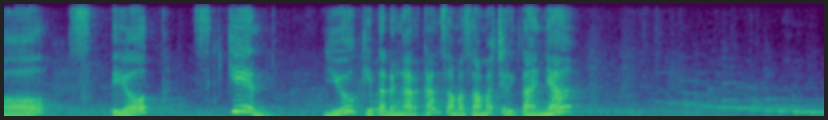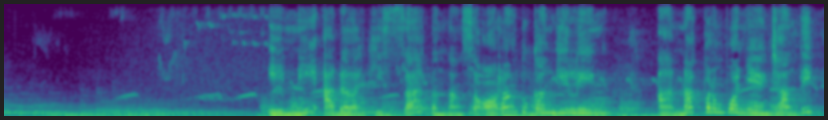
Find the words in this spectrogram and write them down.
Rumpelstiltskin. Yuk kita dengarkan sama-sama ceritanya. Ini adalah kisah tentang seorang tukang giling, anak perempuannya yang cantik,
